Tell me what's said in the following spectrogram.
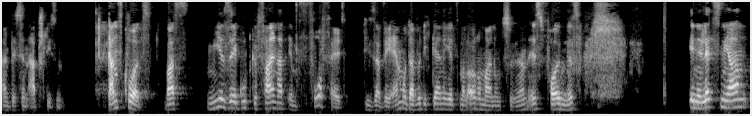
ein bisschen abschließen. Ganz kurz, was mir sehr gut gefallen hat im Vorfeld dieser WM, und da würde ich gerne jetzt mal eure Meinung zu hören, ist folgendes. In den letzten Jahren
